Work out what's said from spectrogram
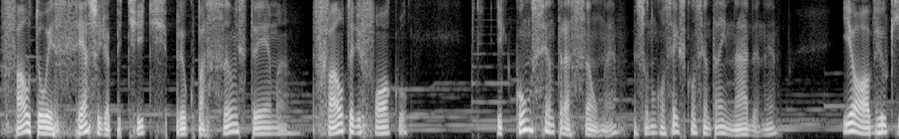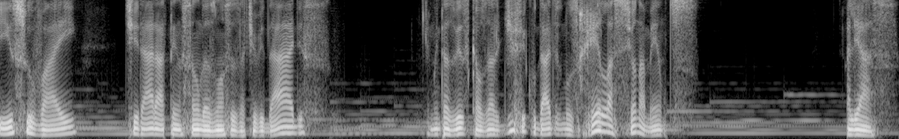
falta ou excesso de apetite, preocupação extrema, falta de foco e concentração, né? A pessoa não consegue se concentrar em nada, né? E é óbvio que isso vai tirar a atenção das nossas atividades e muitas vezes causar dificuldades nos relacionamentos. Aliás,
